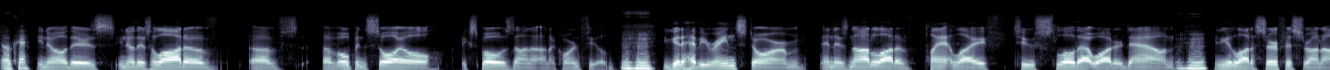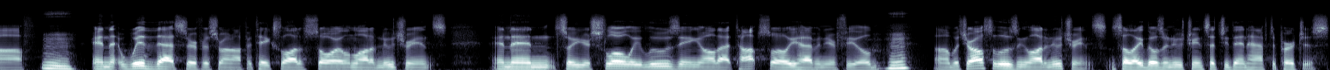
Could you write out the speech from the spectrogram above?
Okay. You know, there's you know there's a lot of of of open soil exposed on a, on a cornfield. You get a heavy rainstorm, and there's not a lot of plant life to slow that water down, and you get a lot of surface runoff. And that with that surface runoff, it takes a lot of soil and a lot of nutrients, and then so you're slowly losing all that topsoil you have in your field. Uh, but you're also losing a lot of nutrients. So like those are nutrients that you then have to purchase.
